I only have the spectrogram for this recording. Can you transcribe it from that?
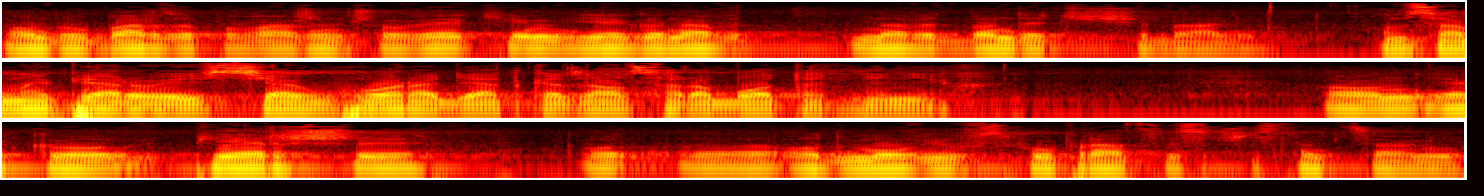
On był bardzo poważnym człowiekiem i jego nawet, nawet bandyci się bali. Он самый первый из всех в городе отказался работать на них. On jako pierwszy o, e, odmówił współpracy z przestępcami,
